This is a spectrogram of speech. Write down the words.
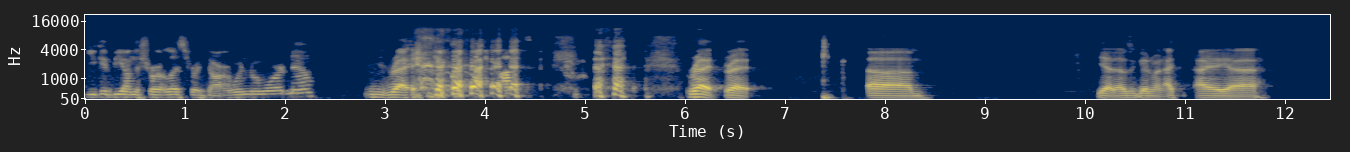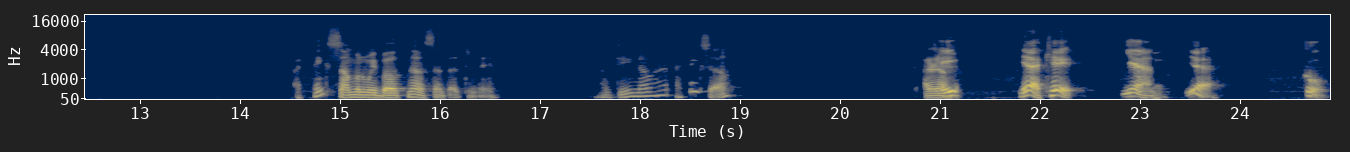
you could be on the short list for a Darwin Award now. Right. right, right. Um, yeah, that was a good one. I, I, uh, I think someone we both know sent that to me. Like, do you know her? I think so. I don't know. Kate? Yeah, Kate. Yeah, Yeah, cool.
